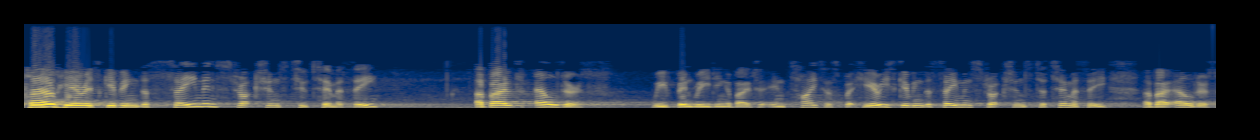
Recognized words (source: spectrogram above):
Paul here is giving the same instructions to Timothy about elders. We've been reading about it in Titus, but here he's giving the same instructions to Timothy about elders.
